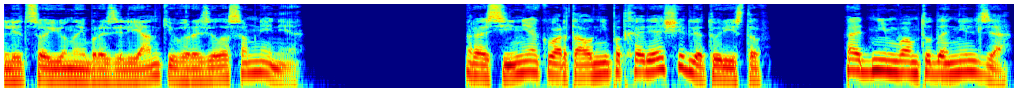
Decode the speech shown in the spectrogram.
Лицо юной бразильянки выразило сомнение. «Россиния – квартал неподходящий для туристов. Одним вам туда нельзя».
